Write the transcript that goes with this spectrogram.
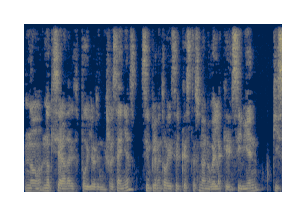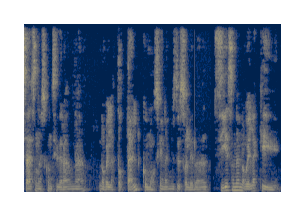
No, no quisiera dar spoilers en mis reseñas, simplemente voy a decir que esta es una novela que si bien quizás no es considerada una novela total como Cien años de soledad, sí es una novela que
